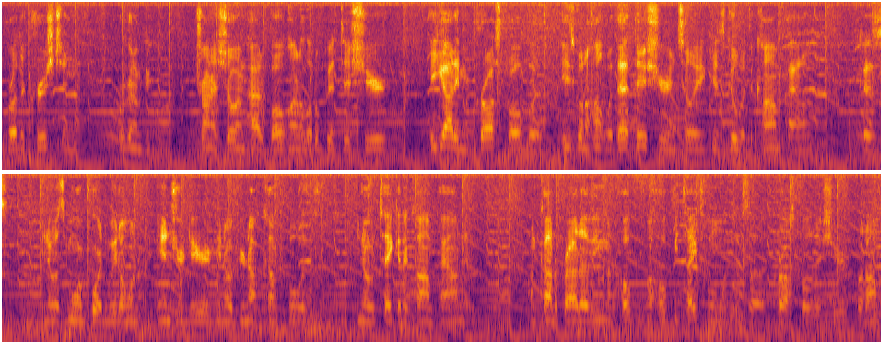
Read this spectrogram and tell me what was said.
Brother Christian. We're going to be trying to show him how to bow hunt a little bit this year. He got him a crossbow, but he's going to hunt with that this year until he gets good with the compound. Because you know it's more important. We don't want to injure deer. You know if you're not comfortable with you know taking a compound. And I'm kind of proud of him. I hope I hope he takes one with his uh, crossbow this year. But I'm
